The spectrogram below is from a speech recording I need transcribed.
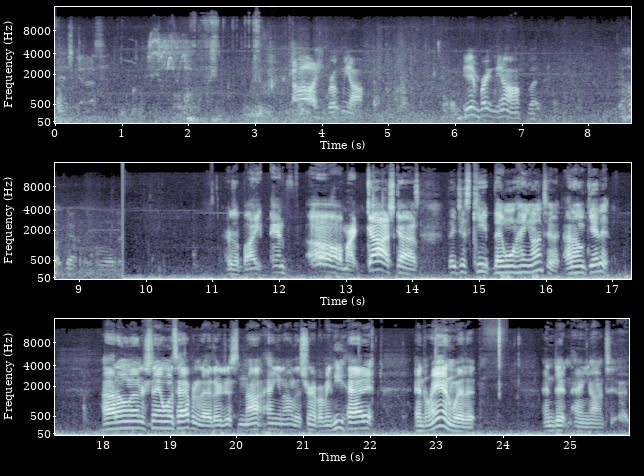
fish, guys. Oh, he broke me off. He didn't break me off, but the hook definitely pulled it. There's a bite, and oh my gosh, guys, they just keep, they won't hang on to it. I don't get it. I don't understand what's happening there. They're just not hanging on to the shrimp. I mean, he had it and ran with it and didn't hang on to it.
